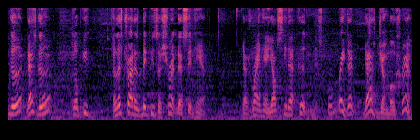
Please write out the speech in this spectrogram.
good, that's good. Little piece. And let's try this big piece of shrimp that's sitting here. That's right here. Y'all see that? Goodness great. That, that's jumbo shrimp.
